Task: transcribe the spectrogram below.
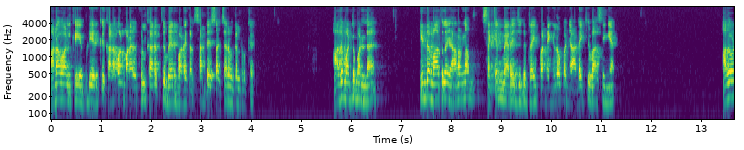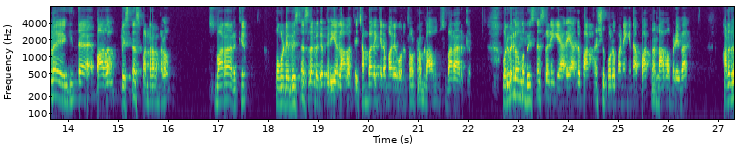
மன வாழ்க்கை எப்படி இருக்குது கணவன் மனைவிக்குள் கருத்து வேறுபாடுகள் சண்டை சச்சரவுகள் இருக்கு. அது மட்டுமல்ல இந்த மாதத்தில் யாரெல்லாம் செகண்ட் மேரேஜுக்கு ட்ரை பண்ணீங்களோ கொஞ்சம் அடக்கி வாசிங்க. அதோட இந்த மாதம் பிஸ்னஸ் பண்ணுறவங்களும் சுமாராக இருக்குது உங்களுடைய பிஸ்னஸில் மிகப்பெரிய லாபத்தை சம்பாதிக்கிற மாதிரி ஒரு தோற்றம் லாபம் சுமாராக இருக்குது ஒருவேளை உங்கள் பிஸ்னஸில் நீங்கள் யாரையாவது பார்ட்னர்ஷிப்போடு பண்ணீங்கன்னா பார்ட்னர் லாபம் அடைவார். அல்லது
